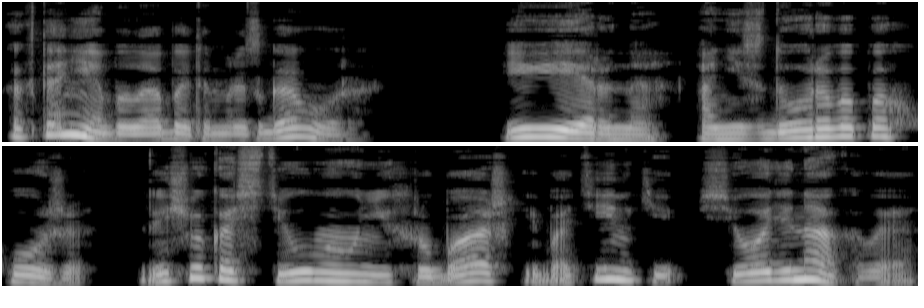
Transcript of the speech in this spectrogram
Как-то не было об этом разговора. И верно, они здорово похожи. Да еще костюмы у них, рубашки, ботинки, все одинаковое.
